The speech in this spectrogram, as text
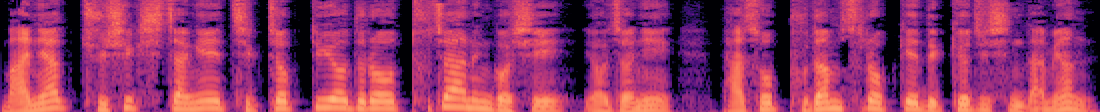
만약 주식시장에 직접 뛰어들어 투자하는 것이 여전히 다소 부담스럽게 느껴지신다면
